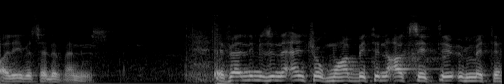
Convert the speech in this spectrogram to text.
aleyhi ve sellem Efendimiz. Efendimizin en çok muhabbetini aksettiği ümmete.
